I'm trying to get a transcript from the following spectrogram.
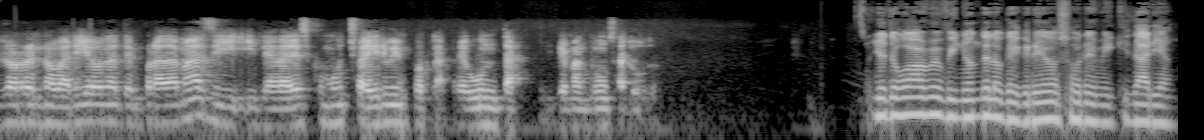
lo renovaría una temporada más y, le agradezco mucho a Irving por la pregunta y le mando un saludo. Yo te voy a dar mi opinión de lo que creo sobre Mikitarian.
